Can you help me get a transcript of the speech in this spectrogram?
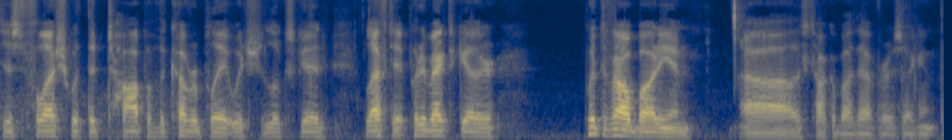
just flush with the top of the cover plate, which looks good. Left it, put it back together, put the valve body in. Uh, let's talk about that for a second.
